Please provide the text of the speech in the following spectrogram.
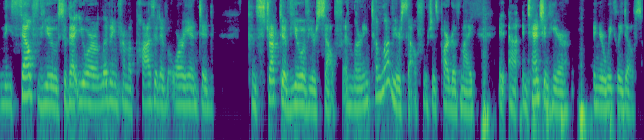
the self view so that you are living from a positive oriented constructive view of yourself and learning to love yourself which is part of my uh, intention here in your weekly dose.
